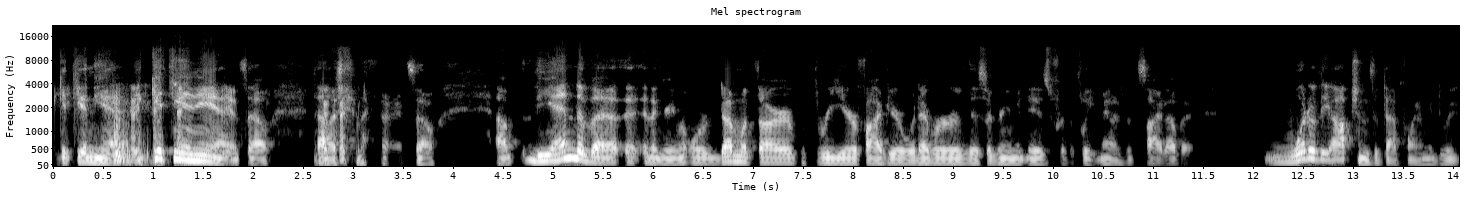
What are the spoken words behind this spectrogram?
get you in the end. They get you in the end. Yeah. So so uh, the end of a, an agreement, we're done with our three year, five year, whatever this agreement is for the fleet management side of it. What are the options at that point? I mean, do we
